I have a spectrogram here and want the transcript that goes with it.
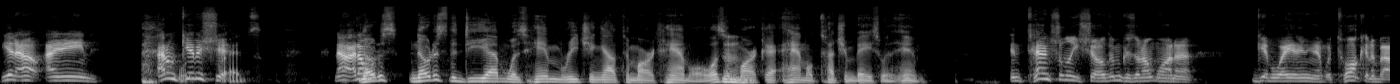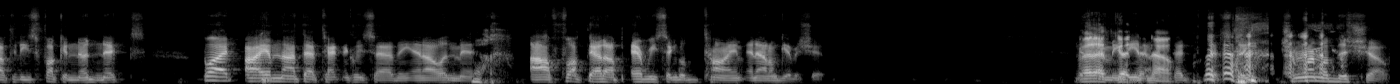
You know, I mean, I don't give a shit. Now I don't. Notice, notice the DM was him reaching out to Mark Hamill. It wasn't Mhm. Mark Hamill touching base with him. intentionally show them because I don't want to give away anything that we're talking about to these fucking nudnicks. But I am not that technically savvy, and I'll admit I'll fuck that up every single time, and I don't give a shit. Well, that's I mean, good you to know, know. That, that's the charm of this show.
